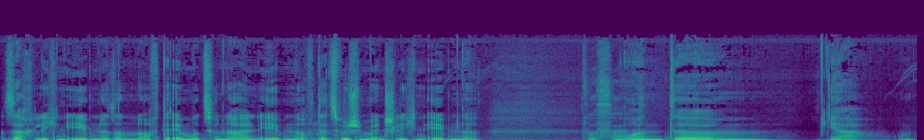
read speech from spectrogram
sachlichen Ebene, sondern auf der emotionalen Ebene, auf der mhm. zwischenmenschlichen Ebene. Interessant. Und ähm, ja, und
